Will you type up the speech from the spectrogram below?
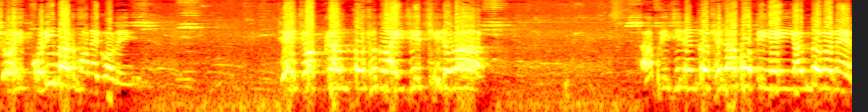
শহীদ পরিবার মনে করে, যে চক্রান্ত শুধু আইসি ছিল না আপনি ছিলেন তো সেনাপতি এই আন্দোলনের।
